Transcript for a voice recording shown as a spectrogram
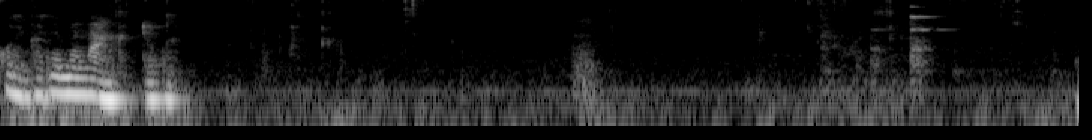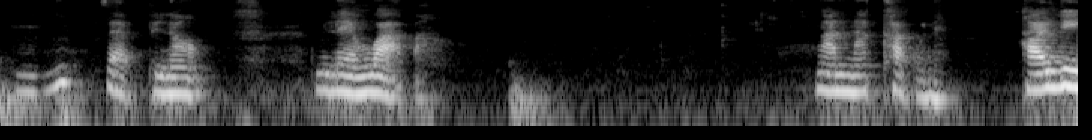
คนเขาจะมาล้างกระจกอืมแซ่บพี่น้อง มีแรงว่ะงานนักขักวันนี้ขายดี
